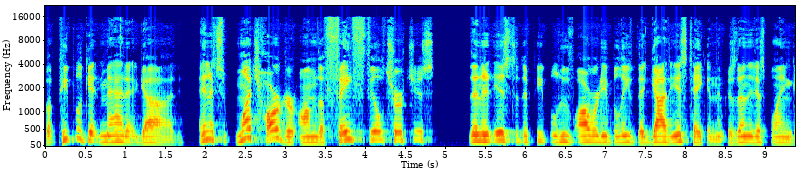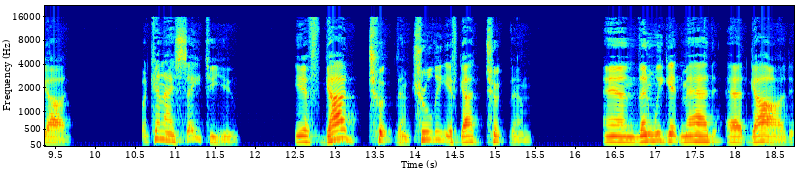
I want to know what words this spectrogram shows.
But people get mad at God, and it's much harder on the faith filled churches than it is to the people who've already believed that God is taking them, because then they just blame God. But can I say to you, if God took them, truly, if God took them, and then we get mad at God,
